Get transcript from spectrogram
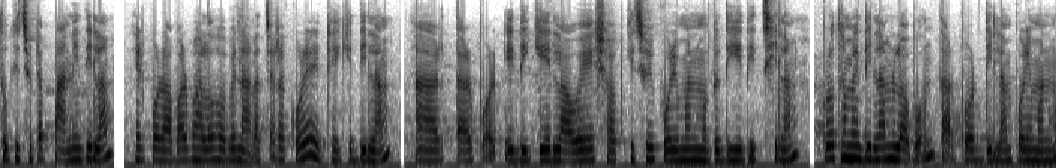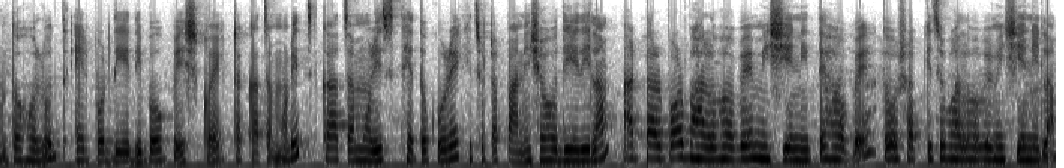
তো কিছুটা পানি দিলাম। এরপর আবার ভালোভাবে নাড়াচাড়া করে ঢেকে দিলাম। আর তারপর এদিকে লাউয়ে সব কিছুই পরিমাণ মতো দিয়ে দিচ্ছিলাম। প্রথমে দিলাম লবণ, তারপর দিলাম পরিমাণ মতো হলুদ। এরপর দিয়ে দিব বেশ কয়েকটা কাঁচামরিচ। কাঁচামরিচ থেতো করে কিছুটা পানি সহ দিয়ে দিলাম। আর তারপর ভালোভাবে মিশিয়ে নিতে হবে। তো সবকিছু ভালোভাবে মিশিয়ে নিলাম।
